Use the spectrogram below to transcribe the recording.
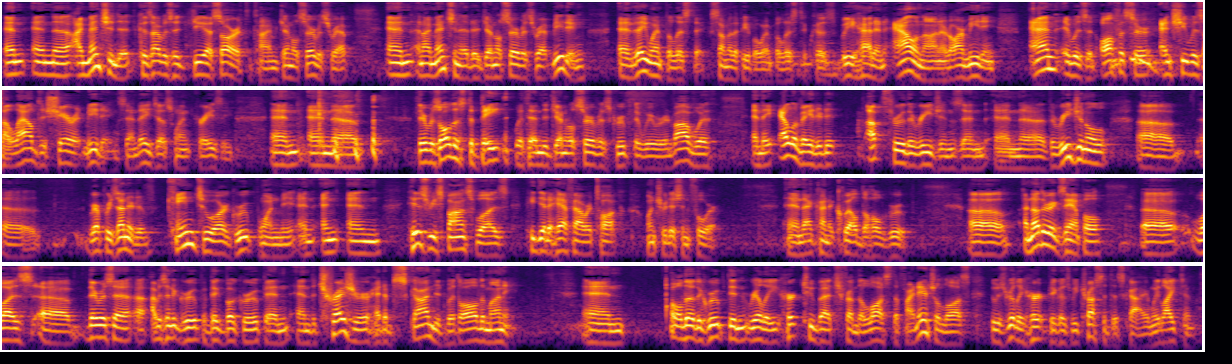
And, and uh, I mentioned it because I was a GSR at the time, General Service Rep. And, and I mentioned it at a General Service Rep meeting and they went ballistic. Some of the people went ballistic because we had an Al Anon at our meeting, and it was an officer, and she was allowed to share at meetings, and they just went crazy. And, and uh, there was all this debate within the general service group that we were involved with, and they elevated it up through the regions, and, and uh, the regional uh, uh representative came to our group one and, and, and his response was, he did a half hour talk on Tradition 4. And that kind of quelled the whole group. Uh, another example uh, was uh, there was a I was in a group, a big book group, and, and the treasurer had absconded with all the money. And although the group didn't really hurt too much from the loss, the financial loss, it was really hurt because we trusted this guy and we liked him.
